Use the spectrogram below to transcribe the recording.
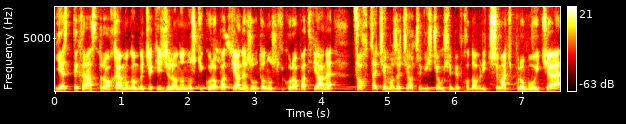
jest tych ras trochę, mogą być jakieś zielononóżki kuropatwiane, żółtonóżki kuropatwiane, co chcecie możecie oczywiście u siebie w hodowli trzymać, próbujcie.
